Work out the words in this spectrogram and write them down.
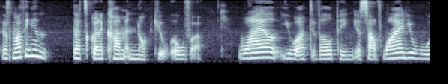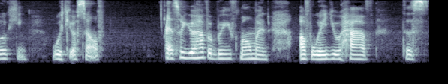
There's nothing in, that's going to come and knock you over. While you are developing yourself while you're working with yourself. And so you have a brief moment of where you have this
